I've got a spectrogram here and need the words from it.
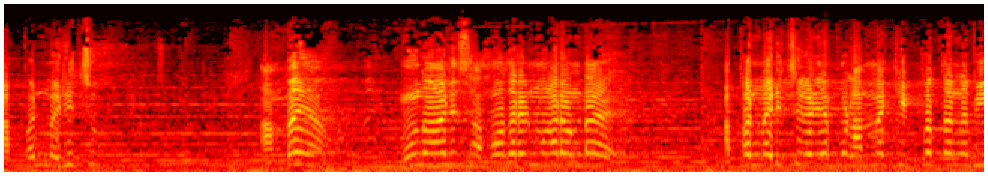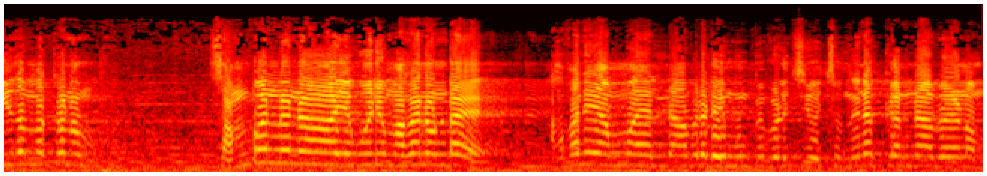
അപ്പൻ മരിച്ചു. അമ്മയാ മൂന്നാൽ സഹോദരന്മാരുണ്ട്. അപ്പൻ മരിച്ചു കഴിഞ്ഞപ്പോൾ അമ്മയ്ക്ക് ഇപ്പൊ തന്നെ വീതം വെക്കണം. സമ്പന്നനായ ഒരു മകനുണ്ട്. അവനെ അമ്മ എല്ലാവരുടെയും മുമ്പിൽ വിളിച്ചു വെച്ചു. നിനക്കെന്നാ വേണം?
